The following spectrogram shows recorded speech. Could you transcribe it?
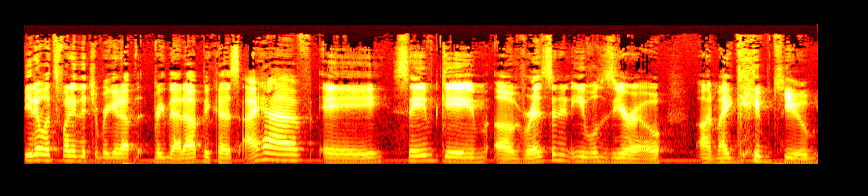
You know what's funny that you bring it up, bring that up because I have a saved game of Resident Evil Zero on my GameCube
